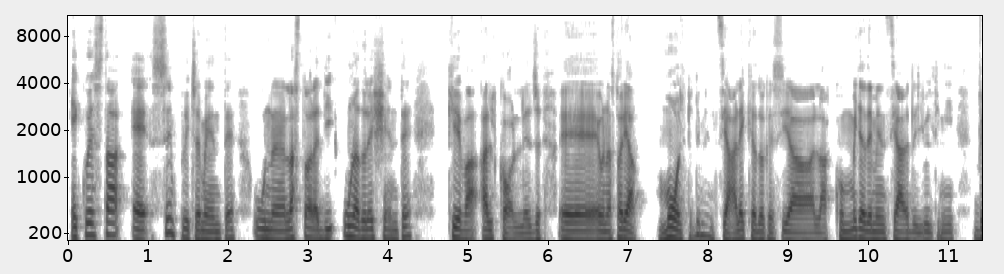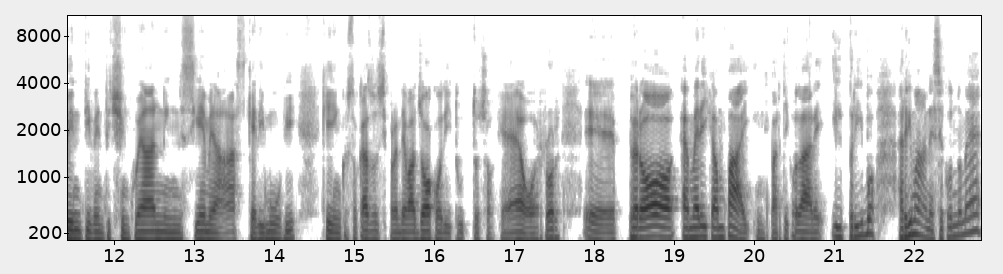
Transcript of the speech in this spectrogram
e questa è semplicemente un, la storia di un adolescente che va al college. È una storia molto demenziale, credo che sia la commedia demenziale degli ultimi 20-25 anni insieme a Scary Movie, che in questo caso si prendeva gioco di tutto ciò che è horror, eh, però American Pie, in particolare il primo, rimane secondo me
